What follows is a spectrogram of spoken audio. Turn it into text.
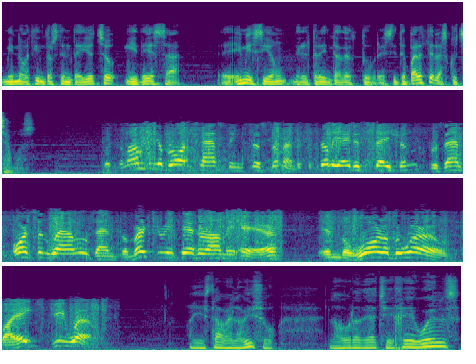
1938 y de esa eh, emisión del 30 de octubre. Si te parece, la escuchamos. The Columbia Broadcasting System and its affiliated stations present Orson Welles and the Mercury Theater on the Air in The War of the Worlds by H.G. Wells. Ahí estaba el aviso. La obra de H.G. Wells,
